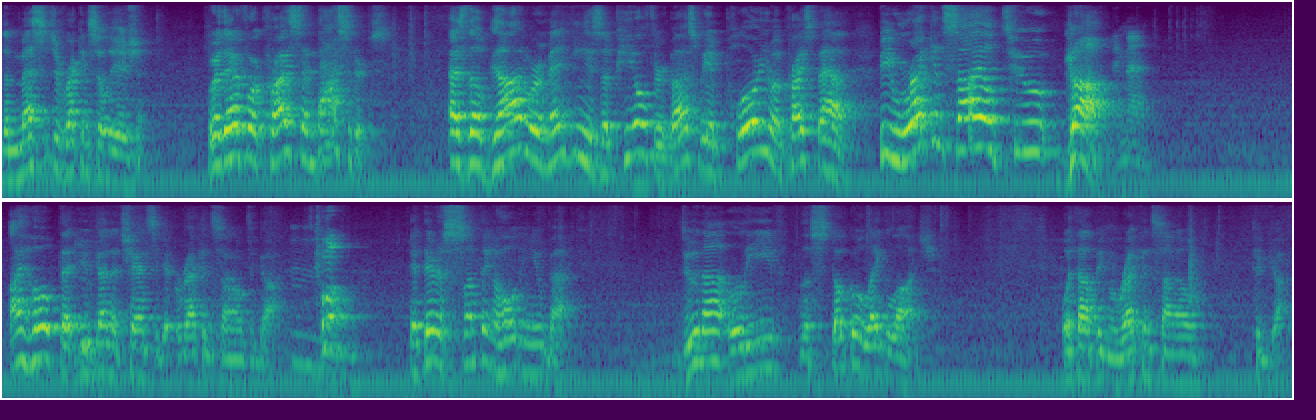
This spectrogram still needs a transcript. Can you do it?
the message of reconciliation. We're therefore Christ's ambassadors. As though God were making his appeal through us, we implore you on Christ's behalf. be reconciled to God. Amen. I hope that you've gotten a chance to get reconciled to God. Mm. Come on. If there is something holding you back, do not leave the Stokoe Lake Lodge without being reconciled to God.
